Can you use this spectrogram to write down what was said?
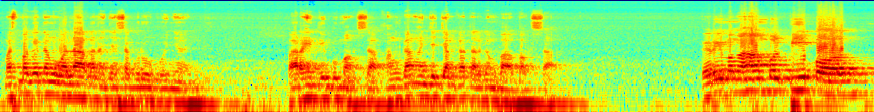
Mas magandang wala ka na dyan sa grupo niyan. Para hindi bumagsak. Hanggang andyan ka talagang babagsak. Pero yung mga humble people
